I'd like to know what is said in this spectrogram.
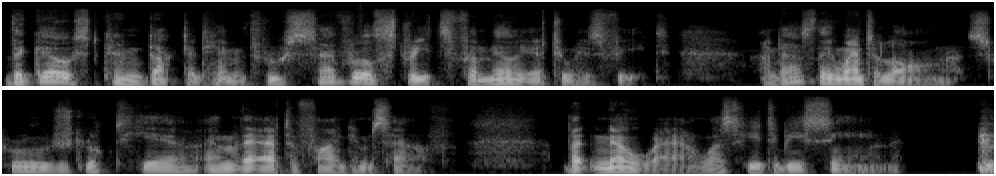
The ghost conducted him through several streets familiar to his feet, and as they went along, Scrooge looked here and there to find himself, but nowhere was he to be seen.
